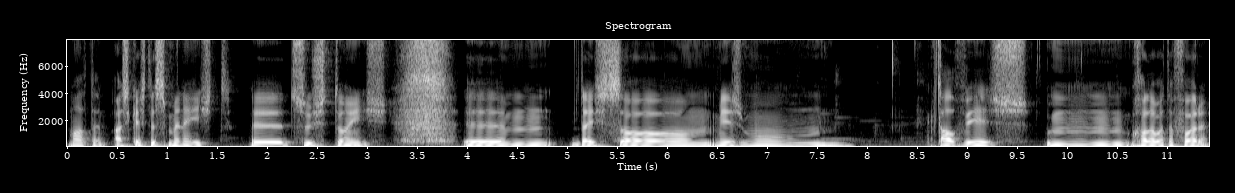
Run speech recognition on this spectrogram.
malta, acho que esta semana é isto. Uh, de sugestões, um, deixo só mesmo, talvez, um, Roda Bota Fora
